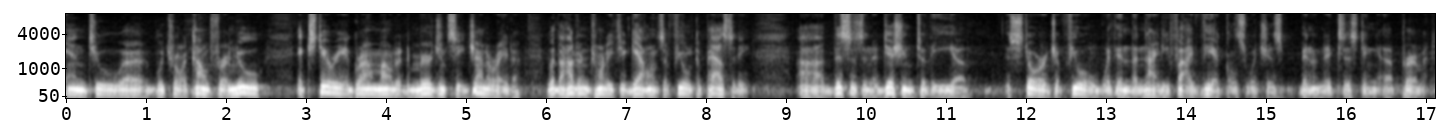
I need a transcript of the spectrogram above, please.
and to, uh, which will account for a new exterior ground-mounted emergency generator with 123 gallons of fuel capacity. Uh, This is in addition to the uh, storage of fuel within the 95 vehicles, which has been an existing uh, permit.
